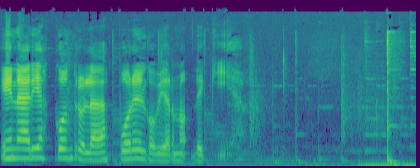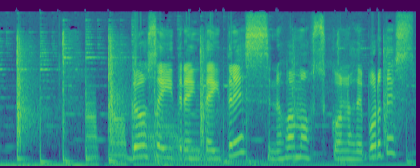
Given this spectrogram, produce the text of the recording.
en áreas controladas por el gobierno de Kiev. 12 y 33, nos vamos con los deportes.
